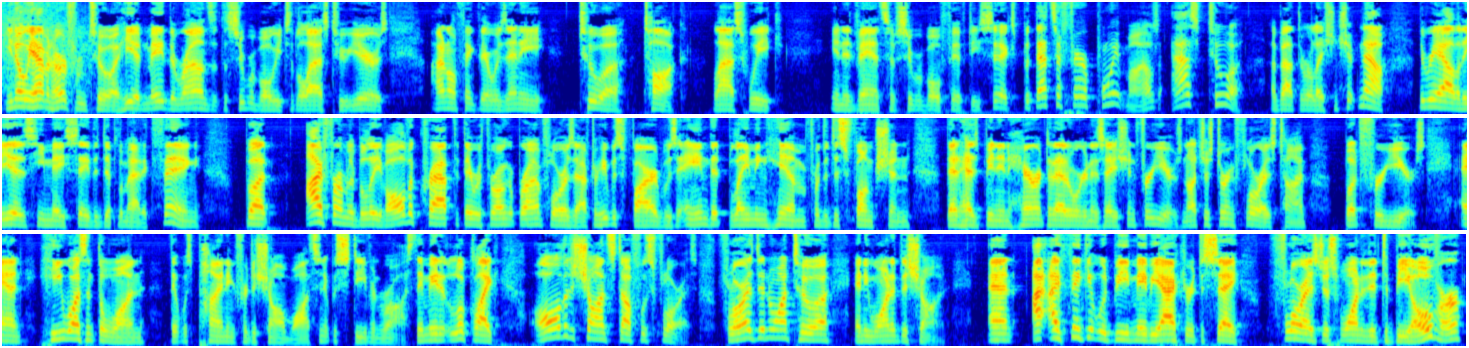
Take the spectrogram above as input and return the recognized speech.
You know, we haven't heard from Tua. He had made the rounds at the Super Bowl each of the last two years. I don't think there was any Tua talk last week in advance of Super Bowl 56. But that's a fair point, Miles. Ask Tua about the relationship. Now, the reality is he may say the diplomatic thing, but I firmly believe all the crap that they were throwing at Brian Flores after he was fired was aimed at blaming him for the dysfunction that has been inherent to that organization for years, not just during Flores' time, but for years. And he wasn't the one that was pining for Deshaun Watson. It was Stephen Ross. They made it look like all the Deshaun stuff was Flores. Flores didn't want Tua, and he wanted Deshaun. And I, I think it would be maybe accurate to say Flores just wanted it to be over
